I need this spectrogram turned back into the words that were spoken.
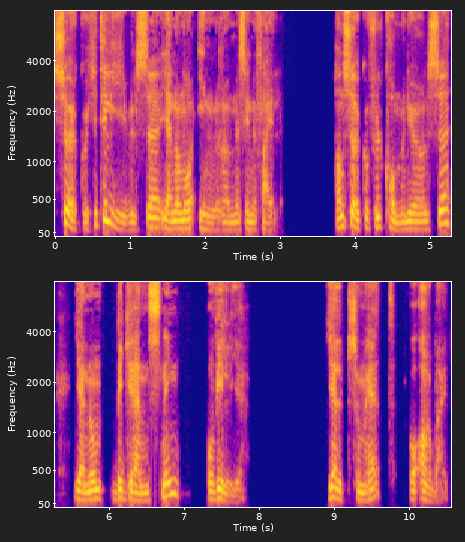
søker ikke tilgivelse gjennom å innrømme sine feil. Han søker fullkommengjørelse gjennom begrensning og vilje, hjelpsomhet og arbeid.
